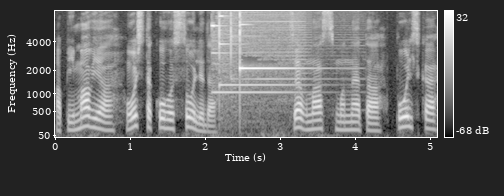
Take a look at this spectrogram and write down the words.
А піймав я ось такого соліда. Це в нас монета польська,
